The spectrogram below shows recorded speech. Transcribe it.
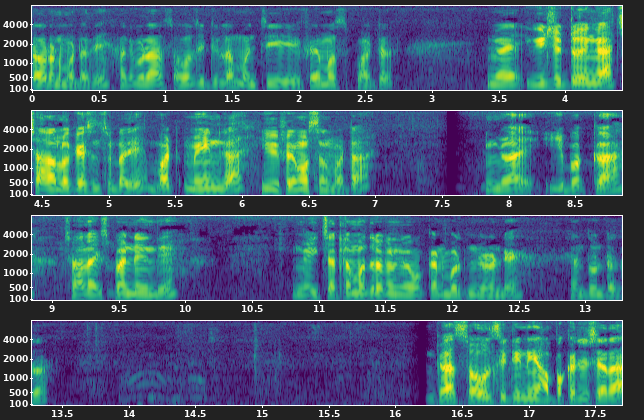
టవర్ అనమాట అది. అది కూడా సౌల్ సిటీలో మంచి ఫేమస్ స్పాట్ ఇంకా వీటి చుట్టూ ఇంకా చాలా లొకేషన్స్ ఉంటాయి. బట్ మెయిన్గా ఇవి ఫేమస్ అనమాట ఇంకా ఈ పక్క చాలా ఎక్స్పాండ్ అయింది. ఇంకా ఈ చెట్ల మధ్యలో కనబడుతుంది చూడండి. ఎంత ఉంటుందో. ఇంకా సౌల్ సిటీని ఆ పక్క చూసారా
